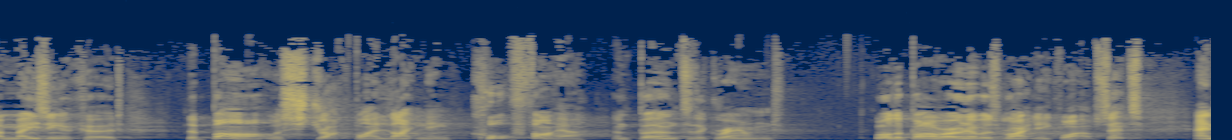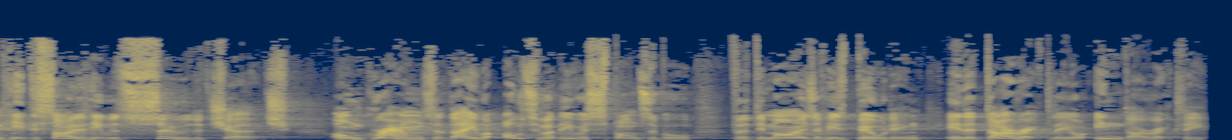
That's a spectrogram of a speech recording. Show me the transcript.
amazing occurred. The bar was struck by lightning, caught fire, and burned to the ground. Well, the bar owner was rightly quite upset, and he decided he would sue the church on grounds that they were ultimately responsible for the demise of his building, either directly or indirectly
